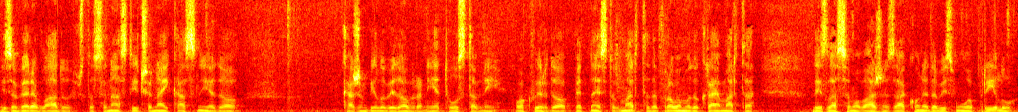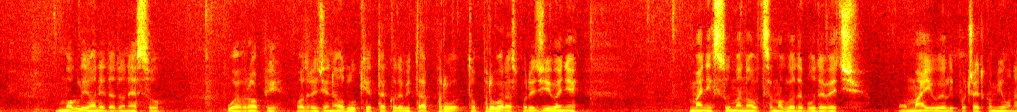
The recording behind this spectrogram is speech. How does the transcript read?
izabere vladu, što se nas tiče najkasnije do kažem, bilo bi dobro, nije to ustavni okvir do 15. marta, da probamo do kraja marta da izglasamo važne zakone, da bismo u aprilu mogli oni da donesu u Evropi određene odluke, tako da bi ta prvo, to prvo raspoređivanje manjih suma novca moglo da bude već u maju ili početkom juna.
